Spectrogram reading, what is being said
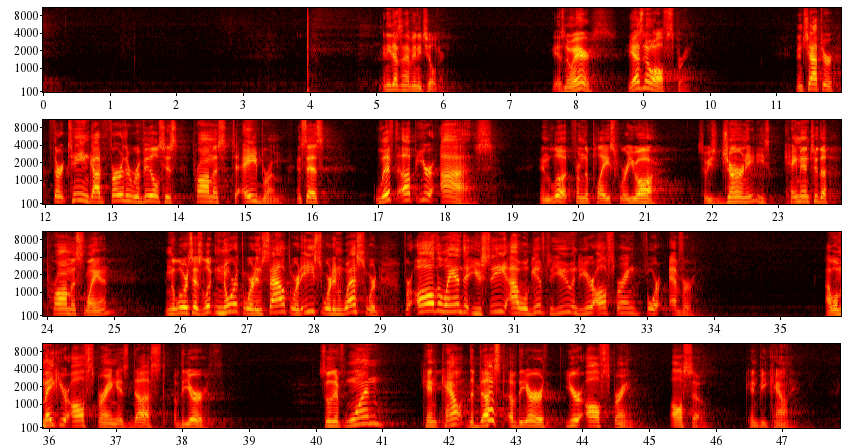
And he doesn't have any children. He has no heirs. He has no offspring. In chapter 13, God further reveals his promise to Abram and says, Lift up your eyes and look from the place where you are. So he's journeyed, he's came into the promised land. And the Lord says, Look northward and southward, eastward and westward. For all the land that you see, I will give to you and to your offspring forever. I will make your offspring as dust of the earth. So that if one can count the dust of the earth, your offspring also can be counted.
